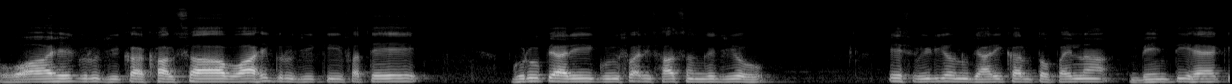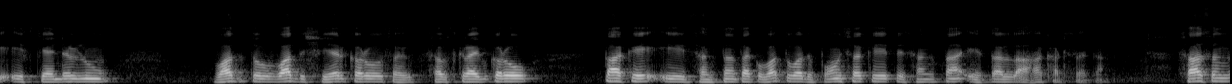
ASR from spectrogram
ਵਾਹਿਗੁਰੂ ਜੀ ਕਾ ਖਾਲਸਾ, ਵਾਹਿਗੁਰੂ ਜੀ ਕੀ ਫਤਿਹ। ਗੁਰੂ ਪਿਆਰੀ, ਗੁਰੂ ਸਵਾਰੀ ਸਾਧ ਸੰਗਤ ਜੀਓ, ਇਸ ਵੀਡੀਓ ਨੂੰ ਜਾਰੀ ਕਰਨ ਤੋਂ ਪਹਿਲਾਂ ਬੇਨਤੀ ਹੈ ਕਿ ਇਸ ਚੈਨਲ ਨੂੰ ਵੱਧ ਤੋਂ ਵੱਧ ਸ਼ੇਅਰ ਕਰੋ, ਸ- ਸਬਸਕ੍ਰਾਈਬ ਕਰੋ, ਤਾਂ ਕਿ ਇਹ ਸੰਗਤਾਂ ਤੱਕ ਵੱਧ ਤੋਂ ਵੱਧ ਪਹੁੰਚ ਸਕੇ ਤੇ ਸੰਗਤਾਂ ਇਸ ਦਾ ਲਾਹਾ ਖੱਟ ਸਕਣ। ਸਾਧ ਸੰਗ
